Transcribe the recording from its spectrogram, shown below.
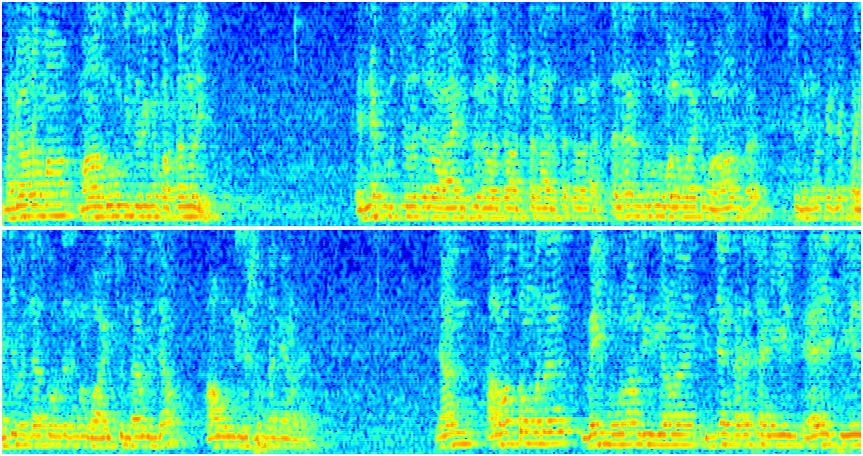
മനോരമ മാതൃഭൂമി തുടങ്ങിയ പത്രങ്ങളിൽ എന്നെ കുറിച്ചുള്ള ചില വാര്യത്തുകളൊക്കെ അടുത്ത കാലത്തൊക്കെ അടുത്തല്ല രണ്ടു മൂന്ന് കൊല്ലമായിട്ട് വാങ്ങുന്നുണ്ട് പക്ഷെ നിങ്ങൾക്ക് എന്നെ പരിചയമില്ലാത്തതുകൊണ്ട് നിങ്ങൾ വായിച്ചുണ്ടാവില്ല. ആ ഉണ്ണികൃഷ്ണൻ തന്നെയാണ് ഞാൻ. ഞാൻ അറുപത്തൊമ്പത് മെയ് മൂന്നാം തീയതിയാണ് ഇന്ത്യൻ കരസേനയിൽ എ ഐ സിയിൽ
